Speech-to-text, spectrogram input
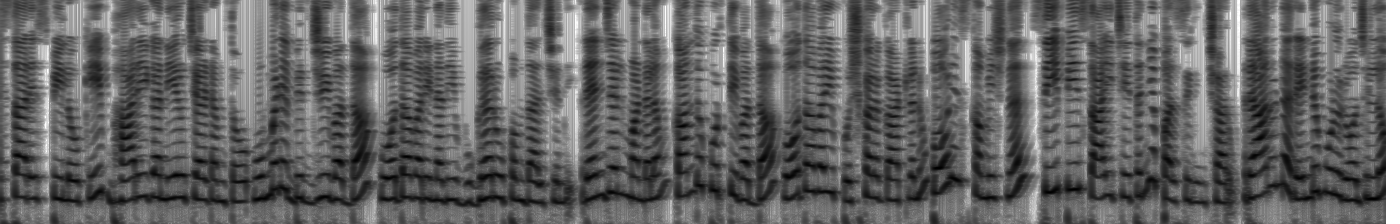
ఎస్ఆర్ఎస్పీలోకి భారీగా నీరు చేరడంతో ఉమ్మడి బిర్జీ వద్ద గోదావరి నది ఉగ్రరూపం దాల్చింది. రెంజల్ మండలం కందుకుర్తి వద్ద గోదావరి పుష్కర ఘాట్లను police commissioner CP Sai Chaitanya పరిశీలించారు. రానున్న రెండు మూడు రోజుల్లో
